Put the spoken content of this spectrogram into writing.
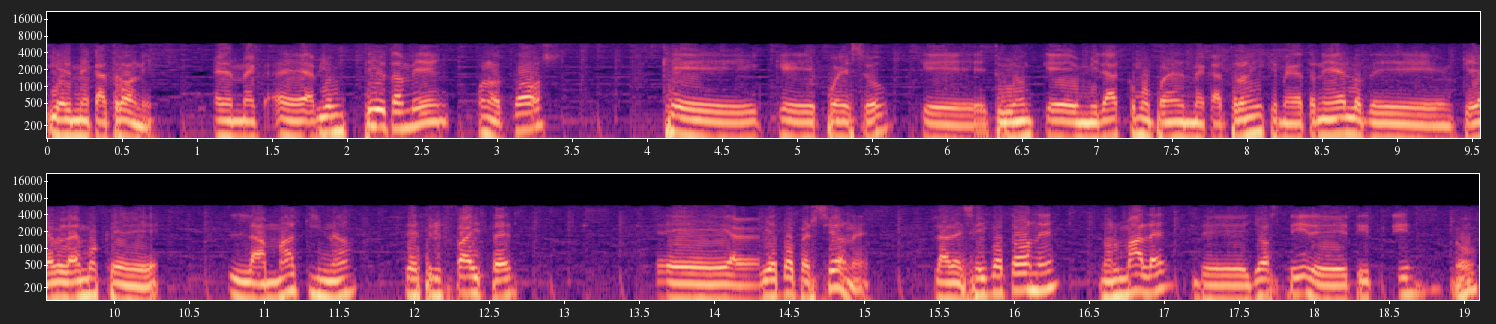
Y el Mechatronic. El Mecha- eh, había un tío también, bueno, dos, que, pues eso, que tuvieron que mirar cómo poner Mechatronic, que Mechatronic es lo de, que ya hablaremos que la máquina de Street Fighter eh, había dos versiones, la de seis botones normales, de joystick, de TT, ¿no?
